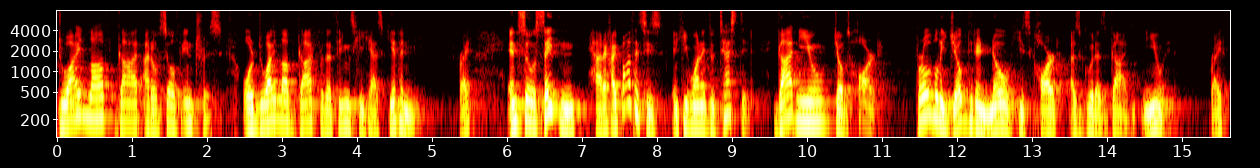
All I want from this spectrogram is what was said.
Do I love God out of self interest, or do I love God for the things he has given me, right? And so Satan had a hypothesis and he wanted to test it. God knew Job's heart. Probably Job didn't know his heart as good as God knew it, right?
